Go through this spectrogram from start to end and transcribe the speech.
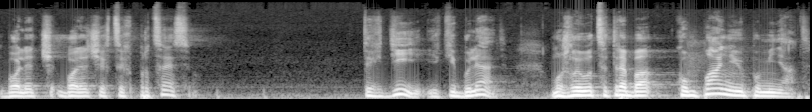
боляч, болячих цих процесів, тих дій, які болять. Можливо, це треба компанію поміняти.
